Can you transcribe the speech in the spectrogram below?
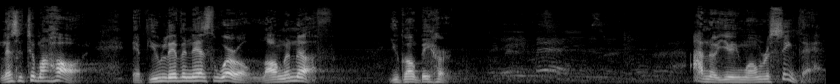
listen to my heart if you live in this world long enough, you're going to be hurt. I know you ain't want to receive that.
